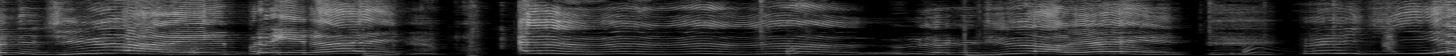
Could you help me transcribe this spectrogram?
อจะเชื่อเลยเปรตเอ้ยเออเหลือจะเชื่อเลยเฮ้ยเหี้ย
